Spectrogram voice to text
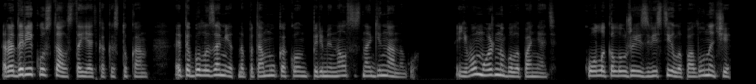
Родерик устал стоять, как истукан. Это было заметно потому, как он переминался с ноги на ногу. Его можно было понять. Колокол уже известила полуночи,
